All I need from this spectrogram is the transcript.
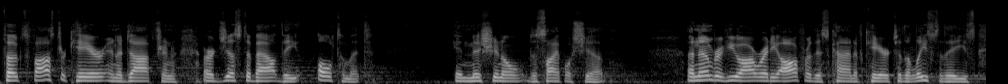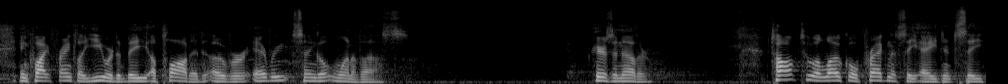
Folks, foster care and adoption are just about the ultimate in missional discipleship. A number of you already offer this kind of care to the least of these, and quite frankly, you are to be applauded over every single one of us. Here's another. Talk to a local pregnancy agency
